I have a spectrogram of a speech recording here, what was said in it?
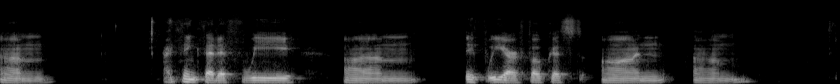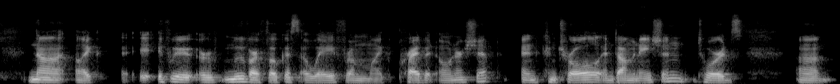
um, I think that if we um, if we are focused on um, not like if we or move our focus away from like private ownership and control and domination towards um,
